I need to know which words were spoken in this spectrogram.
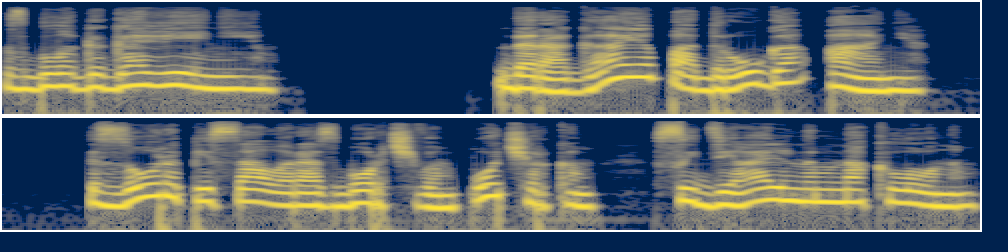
с благоговением. «Дорогая подруга Аня», Зора писала разборчивым почерком с идеальным наклоном.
